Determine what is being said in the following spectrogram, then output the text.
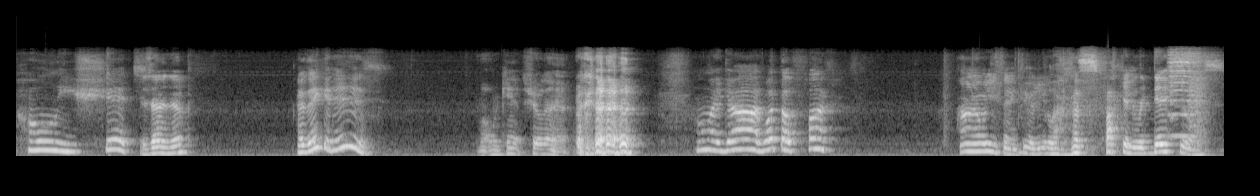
Holy shit. Is that an imp? I think it is. Well, we can't show that. Oh my god, what the fuck? I don't know, what do you think? Dude, you look, that's fucking ridiculous.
